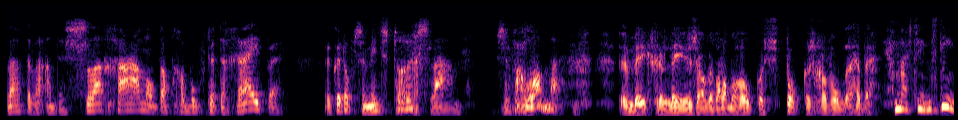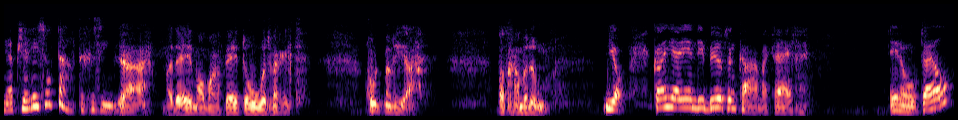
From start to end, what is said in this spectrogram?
laten we aan de slag gaan om dat geboefte te grijpen. We kunnen op zijn minst terugslaan. Ze verlammen. Een week geleden zou ik het allemaal hocus pocus gevonden hebben. Maar sindsdien heb je resultaten gezien. Ja, maar de hemel mag weten hoe het werkt. Goed, Maria. Wat gaan we doen? Jo, kan jij in die buurt een kamer krijgen? In een hotel,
